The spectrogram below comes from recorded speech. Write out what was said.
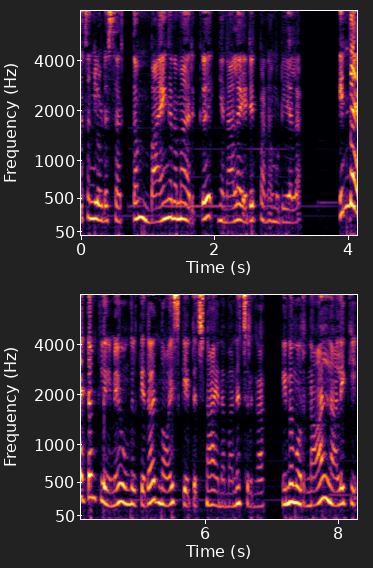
பசங்களோட சத்தம் பயங்கரமா இருக்கு. என்னால எடிட் பண்ண முடியல. இந்த அட்டம்ப்ட்லயுமே உங்களுக்கு ஏதாவது நாய்ஸ் கேட்டுச்சுன்னா என்ன மன்னிச்சிருங்க. இன்னும் ஒரு நாலு நாளைக்கு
